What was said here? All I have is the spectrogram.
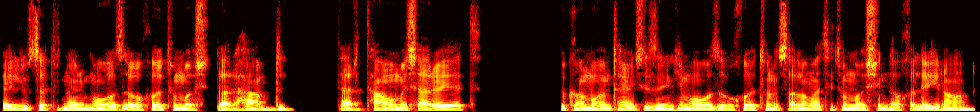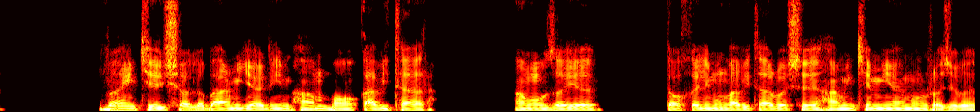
خیلی دوستتون داریم. مواظب خودتون باشید. در هم در تمام شرایط بکنم مهمترین چیز این که مواظب خودتون و سلامتیتون باشین داخل ایران. و اینکه ایشالله برمیگردیم هم ما قوی تر هم اوضاع داخلیمون قوی تر باشه. همین که میایم و راجع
